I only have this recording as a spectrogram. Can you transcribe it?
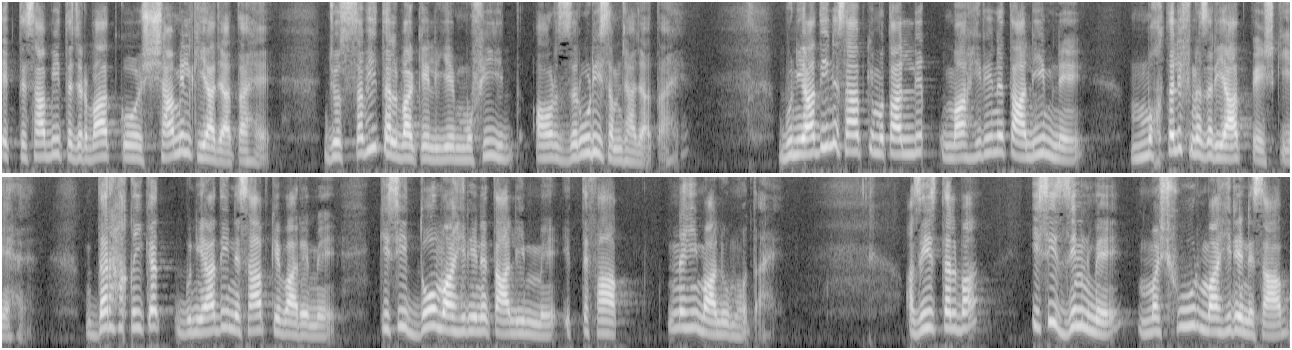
اقتصابی تجربات کو شامل کیا جاتا ہے جو سبھی طلبہ کے لیے مفید اور ضروری سمجھا جاتا ہے۔ بنیادی نصاب کے متعلق ماہرین تعلیم نے مختلف نظریات پیش کیے ہیں۔ در حقیقت بنیادی نصاب کے بارے میں کسی دو ماہرین تعلیم میں اتفاق نہیں معلوم ہوتا ہے۔ عزیز طلبہ اسی ضمن میں مشہور ماہر نصاب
